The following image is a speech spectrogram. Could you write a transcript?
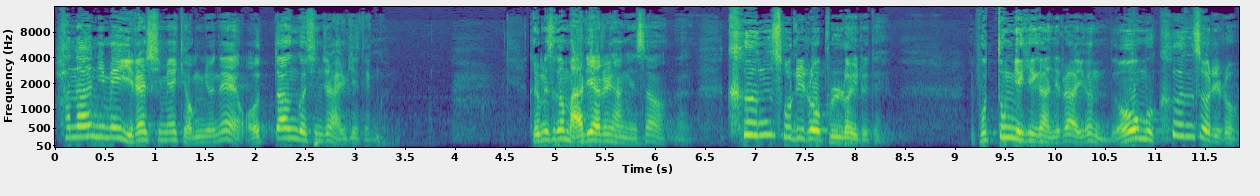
하나님의 일하심의 경륜에 어떠한 것인지 알게 된 거예요. 그러면서 그 마리아를 향해서 큰 소리로 불러 이르되 보통 얘기가 아니라 이건 너무 큰 소리로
